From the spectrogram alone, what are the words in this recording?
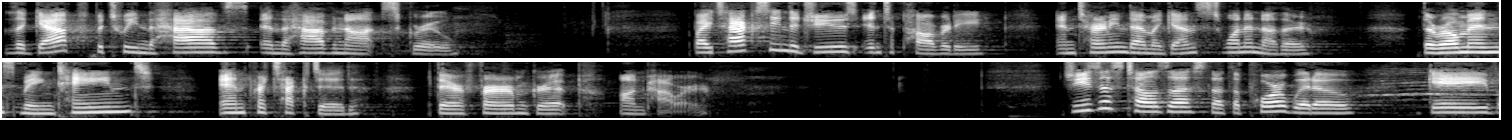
the gap between the haves and the have nots grew. By taxing the Jews into poverty and turning them against one another, the Romans maintained and protected their firm grip on power. Jesus tells us that the poor widow gave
